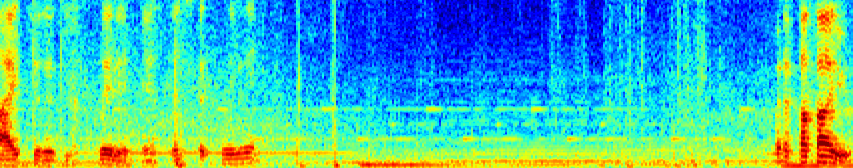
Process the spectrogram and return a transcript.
By to the clinic. Is this the clinic? Where the fuck are you?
